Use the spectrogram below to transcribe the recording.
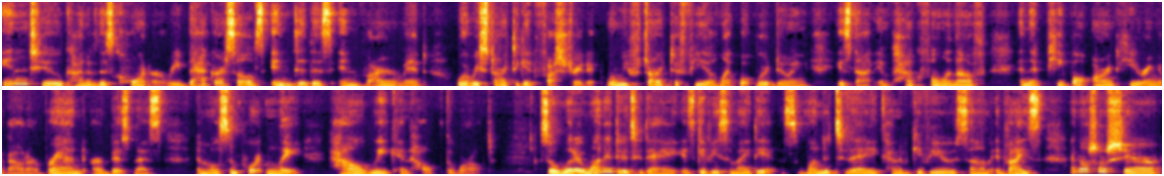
into kind of this corner. We back ourselves into this environment where we start to get frustrated, when we start to feel like what we're doing is not impactful enough, and that people aren't hearing about our brand, our business, and most importantly, how we can help the world. So, what I want to do today is give you some ideas. Wanted today kind of give you some advice and also share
